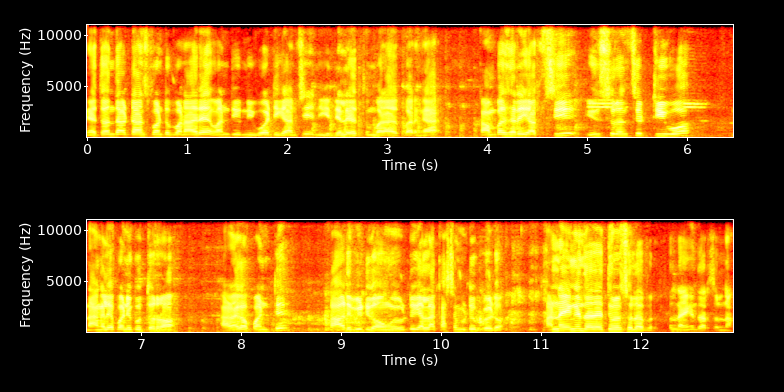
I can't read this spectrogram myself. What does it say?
நேற்று வந்து அட்வான்ஸ் பண்ணிட்டு போனார். வண்டி நீ ஓட்டி காமிச்சு நீங்கள் டெலிவரி எடுத்து போகிறாரு பாருங்கள் கம்பல்சரி எஃப்சி இன்சூரன்ஸு டிஓ நாங்களே பண்ணி கொடுத்துட்றோம். அழகாக பண்ணிட்டு காடு வீட்டுக்கு அவங்க வீட்டுக்கு எல்லா கஷ்டம் வீட்டுக்கு போயிடும். அண்ணன் எங்கேருந்து அதை எடுத்துன்னு சொல்ல பாரு சொல்லுண்ணா எங்கே தர சொல்லுண்ணா?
